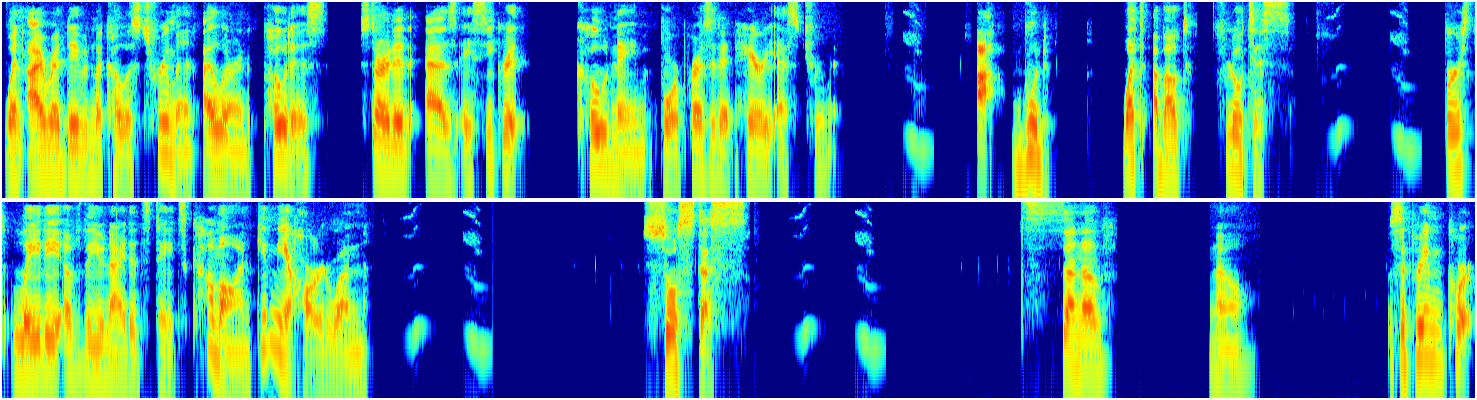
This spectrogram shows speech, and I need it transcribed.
when I read David McCullough's Truman, I learned POTUS started as a secret code name for President Harry S. Truman. Ah, good. What about FLOTUS? First Lady of the United States. Come on, give me a hard one. Sostas. Son of. No. Supreme Court.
